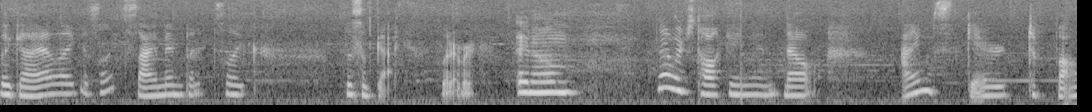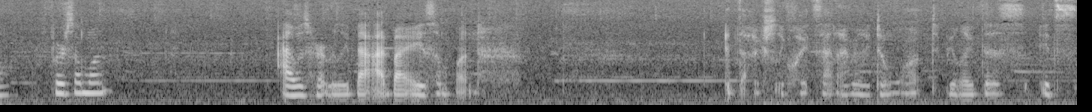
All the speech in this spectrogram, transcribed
the guy I like, it's not Simon, but it's like, the some guy, whatever. And, um, now we're just talking, and now I'm scared to fall for someone. I was hurt really bad by someone it's actually quite sad. I really don't want to be like this. It's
